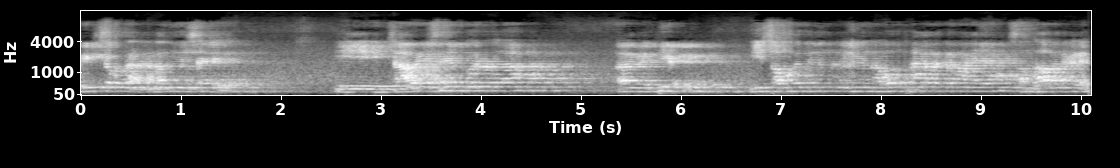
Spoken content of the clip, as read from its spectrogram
വീഴ്ച കൊണ്ടാണ് എന്താണെന്ന് ചോദിച്ചാൽ ഈ ചാവേഴ്സിനെ പോലുള്ള വ്യക്തികൾ ഈ സമൂഹത്തിന് നൽകിയ നവോത്ഥാനപരമായ സംഭാവനകളെ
